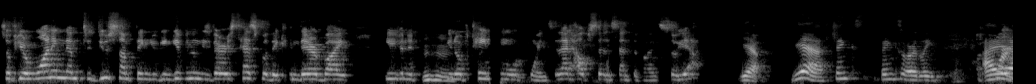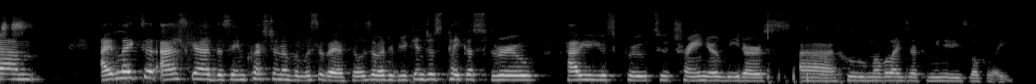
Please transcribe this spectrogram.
So if you're wanting them to do something, you can give them these various tests where they can thereby even mm-hmm. you know obtain more points, and that helps incentivize. So yeah. Yeah, yeah. Thanks, thanks, Orly. I um, I'd like to ask uh, the same question of Elizabeth. Elizabeth, if you can just take us through how you use Crew to train your leaders uh, who mobilize their communities locally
